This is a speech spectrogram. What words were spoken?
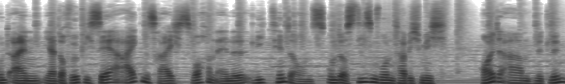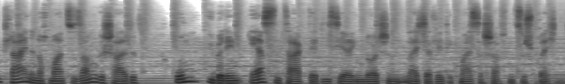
Und ein ja doch wirklich sehr ereignisreiches Wochenende liegt hinter uns. Und aus diesem Grund habe ich mich heute Abend mit Lynn Kleine nochmal zusammengeschaltet, um über den ersten Tag der diesjährigen deutschen Leichtathletikmeisterschaften zu sprechen.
